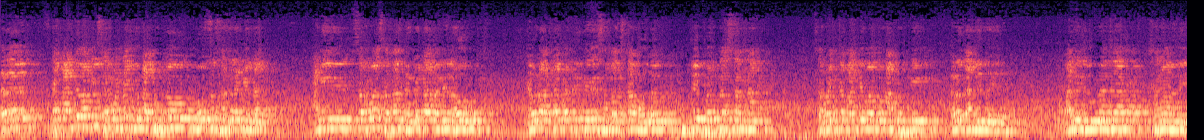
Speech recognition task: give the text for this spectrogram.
तर त्या माध्यमातून सर्वांना घेऊन आपण तो महोत्सव साजरा केला. आणि सर्व समाज घटकामध्ये राहून जेवढं आतापर्यंत पद्धतीने समाजकाम होतं कुठले पद नसताना सर्वांच्या माध्यमातून आपण ते करत आलेलो आहे. माझ्या जीवनाच्या क्षणामध्ये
